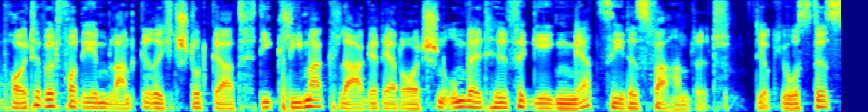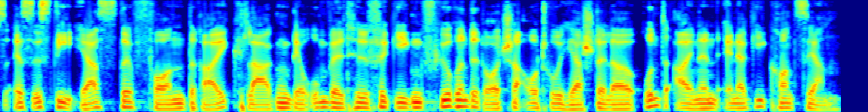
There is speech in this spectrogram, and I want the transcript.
Ab heute wird vor dem Landgericht Stuttgart die Klimaklage der deutschen Umwelthilfe gegen Mercedes verhandelt. Dirk Justis, es ist die erste von drei Klagen der Umwelthilfe gegen führende deutsche Autohersteller und einen Energiekonzern.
